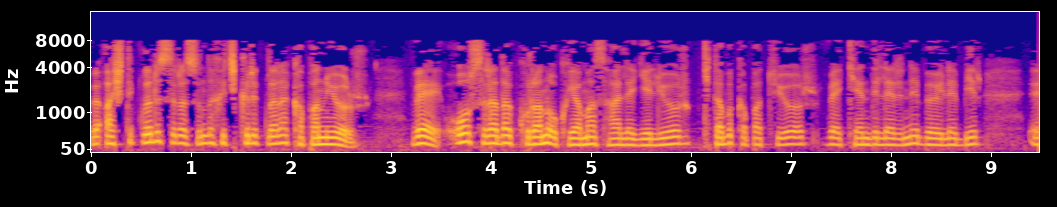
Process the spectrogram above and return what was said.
ve açtıkları sırasında hıçkırıklara kapanıyor ve o sırada Kur'an'ı okuyamaz hale geliyor, kitabı kapatıyor ve kendilerini böyle bir e,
